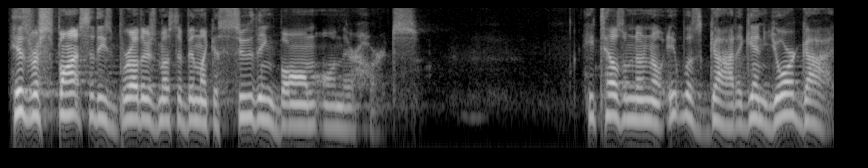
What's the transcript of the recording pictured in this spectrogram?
His response to these brothers must have been like a soothing balm on their hearts. He tells them, No, no, no, it was God. Again, your God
